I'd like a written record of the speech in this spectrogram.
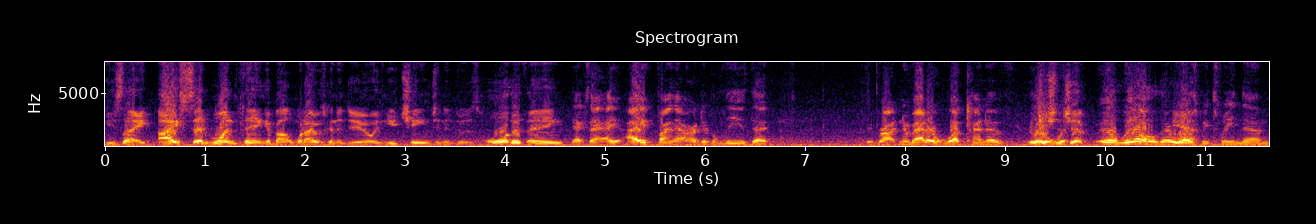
He's like, "I said one thing about what I was going to do, and you changed it into this whole other thing." Yeah, 'cause I, I I find that hard to believe that no matter what kind of Relationship. ill, ill will there Yeah. was between them,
